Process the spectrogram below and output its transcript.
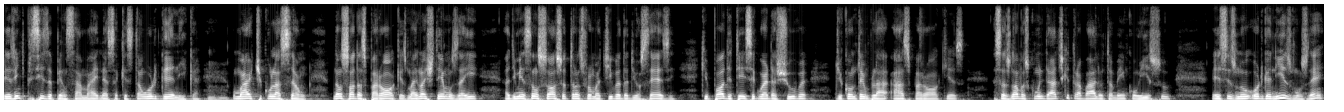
E a gente precisa pensar mais nessa questão orgânica, uhum. uma articulação, não só das paróquias, mas nós temos aí a dimensão sociotransformativa da diocese, que pode ter esse guarda-chuva de contemplar as paróquias, essas novas comunidades que trabalham também com isso, esses no, organismos, né?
